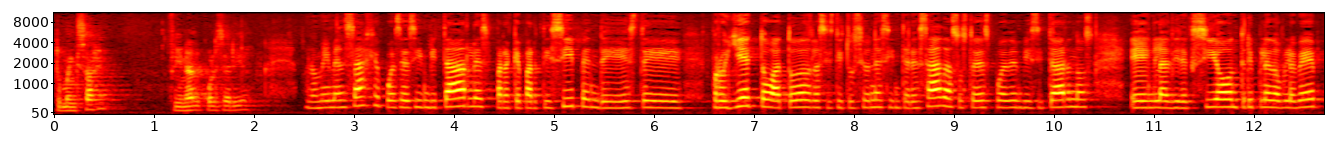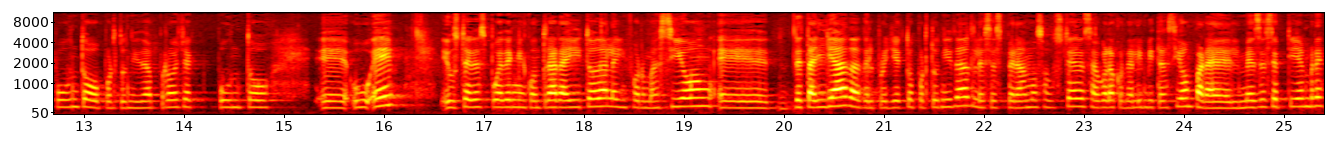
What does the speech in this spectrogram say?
tu mensaje final, ¿cuál sería? Bueno, mi mensaje pues es invitarles para que participen de este proyecto a todas las instituciones interesadas. Ustedes pueden visitarnos en la dirección www.oportunidadproject.com eh, UE. Ustedes pueden encontrar ahí toda la información eh, detallada del proyecto Oportunidad. Les esperamos a ustedes. Hago la cordial invitación para el mes de septiembre.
